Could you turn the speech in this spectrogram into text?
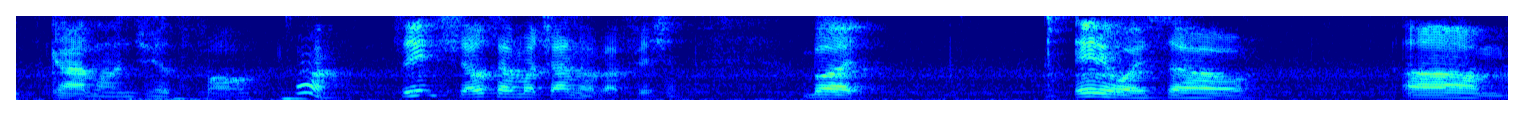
it's guidelines you have to follow. Huh. See, shows how much I know about fishing. But anyway, so um,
